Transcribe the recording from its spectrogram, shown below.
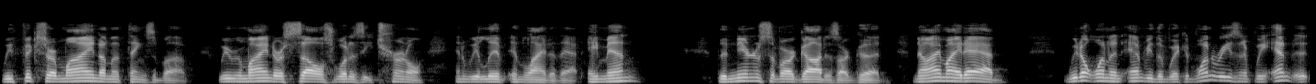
We fix our mind on the things above. We remind ourselves what is eternal, and we live in light of that. Amen? The nearness of our God is our good. Now, I might add, we don't want to envy the wicked. One reason, if we envy,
